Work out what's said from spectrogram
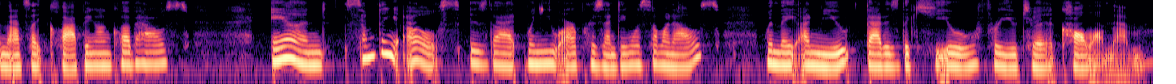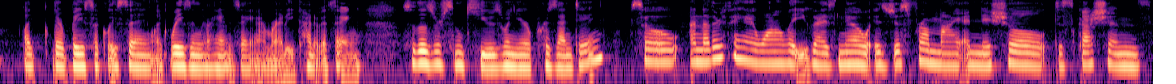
And that's like clapping on Clubhouse. And something else is that when you are presenting with someone else, when they unmute, that is the cue for you to call on them. Like they're basically saying, like raising their hand, saying, I'm ready, kind of a thing. So, those are some cues when you're presenting. So, another thing I want to let you guys know is just from my initial discussions,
